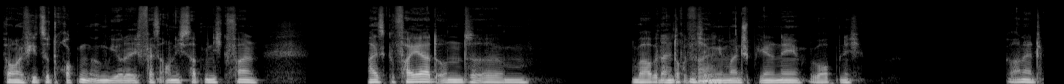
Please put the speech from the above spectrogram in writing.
Das war mal viel zu trocken irgendwie oder ich weiß auch nicht, es hat mir nicht gefallen. Heiß gefeiert und ähm, war aber dann doch nicht gefallen. irgendwie mein Spiel. Nee, überhaupt nicht. Gar nicht.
